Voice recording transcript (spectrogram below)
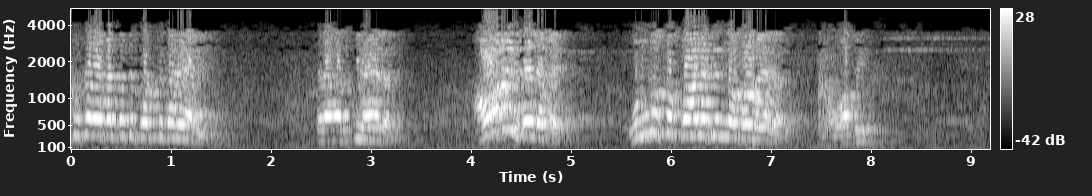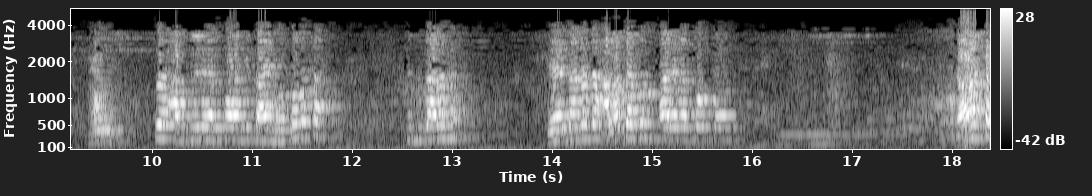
দুটো রেখা যদি পড়তে পারি আমি, তাহলে আমার কি হয়ে যাবে? আওয়ামী হয়ে যাবে। উন্নত কোয়ালিটির নকল হয়ে যাবে। তো আব্দুল পড়া কি টাইম হতো না তা? কিন্তু জানে না। সে জানে না আলাদা করে ছয় রেখা করতে হবে। একটা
